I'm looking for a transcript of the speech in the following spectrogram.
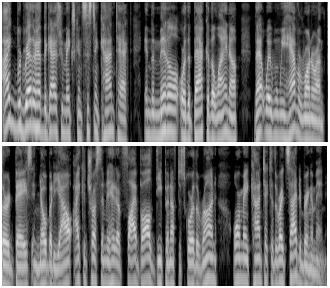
I would rather have the guys who makes consistent contact in the middle or the back of the lineup. That way, when we have a runner on third base and nobody out, I could trust them to hit a fly ball deep enough to score the run or make contact to the right side to bring them in.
